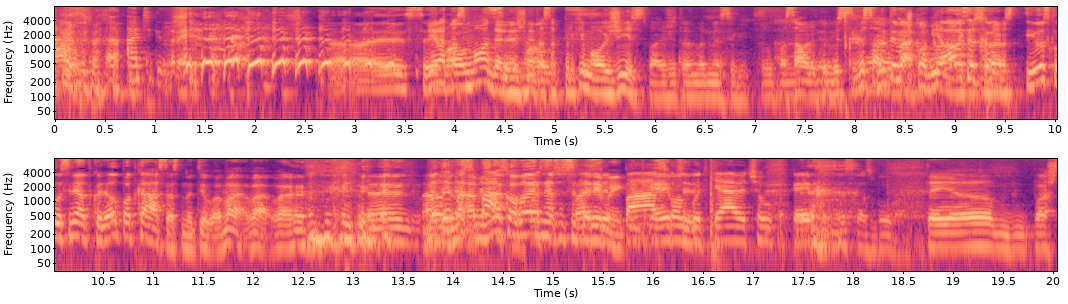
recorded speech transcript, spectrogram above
Ačiū kitrai. Yra tas modelis, žinai, tas atpirkimo ožys, pavyzdžiui, ten vadinasi pasaulyje, kur vis, visą Nu, tai va, suverst. jūs klausinėjot, kodėl podcastas nutilo. Va, va, va. Bet tai amžina kova ir nesusitarimai. Čia- Butkevičiau, kaip viskas buvo. Tai e, aš,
